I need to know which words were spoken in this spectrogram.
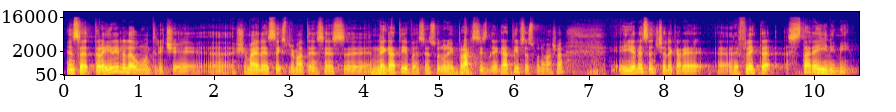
Însă trăirile lăuntrice eh, și mai ales exprimate în sens eh, negativ, în sensul unui praxis negativ, să spunem așa, ele sunt cele care eh, reflectă starea inimii.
